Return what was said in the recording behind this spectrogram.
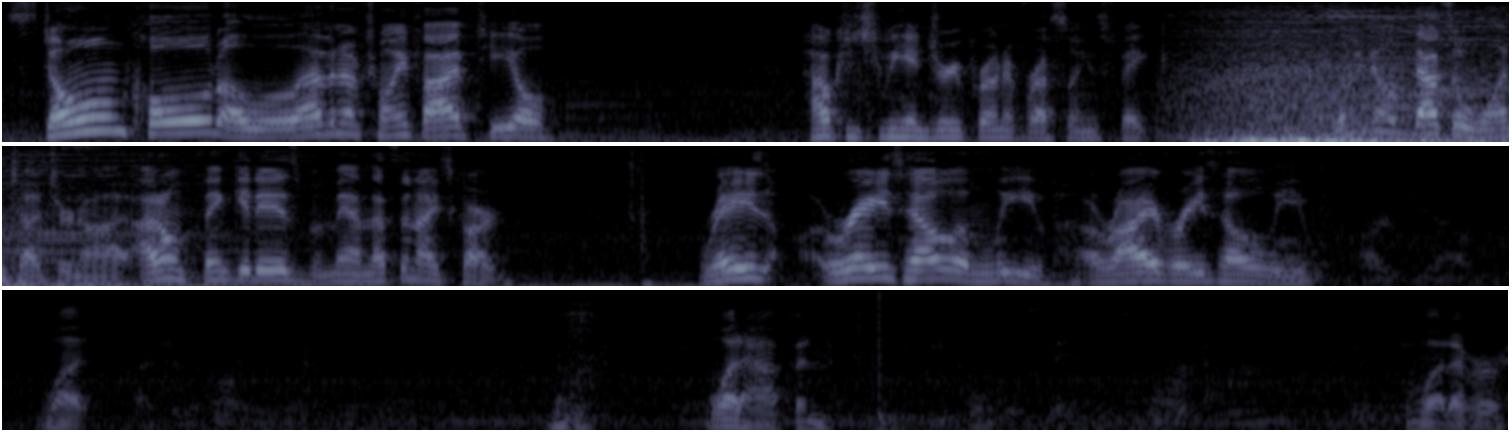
Stone Cold 11 of 25 teal. How can she be injury prone if wrestling is fake? Let me know if that's a one touch or not. I don't think it is, but man, that's a nice card. Raise, raise hell and leave. Arrive, raise hell, leave. Oh, RGL. What? What happened? He pulled the stainless star arm. Whatever.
